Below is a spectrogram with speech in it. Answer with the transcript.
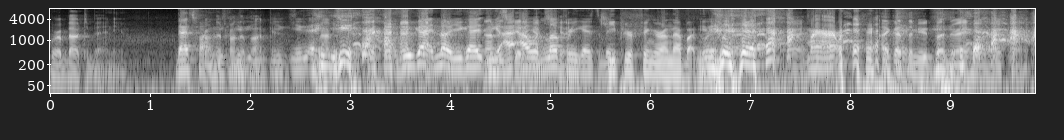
we're about to ban you. That's fine. the- You- from the you- podcast. You, you, I'm you, you guys, no, you guys. I'm you- just I, I would love just for you guys to be. Keep your finger on that button. Right. I got the mute button right here. Okay.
